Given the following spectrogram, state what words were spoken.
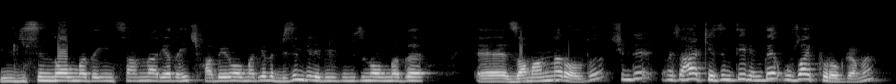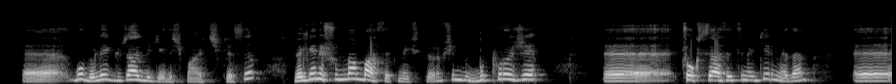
bilgisinin olmadığı insanlar ya da hiç haberi olmadı ya da bizim bile bilgimizin olmadığı e, zamanlar oldu. Şimdi mesela herkesin dilinde uzay programı. E, bu bile güzel bir gelişme açıkçası. Ve gene şundan bahsetmek istiyorum. Şimdi bu proje e, çok siyasetine girmeden e,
